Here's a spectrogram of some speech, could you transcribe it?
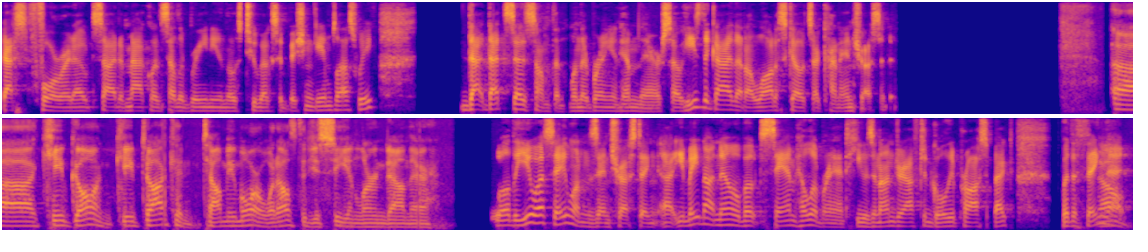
best forward outside of Macklin Celebrini in those two exhibition games last week. That that says something when they're bringing him there. So he's the guy that a lot of scouts are kind of interested in. Uh, keep going. Keep talking. Tell me more. What else did you see and learn down there? Well, the USA one was interesting. Uh, you may not know about Sam Hillebrandt. He was an undrafted goalie prospect, but the thing no. that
